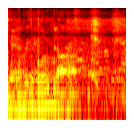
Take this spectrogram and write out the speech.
Getting everything lubed up.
